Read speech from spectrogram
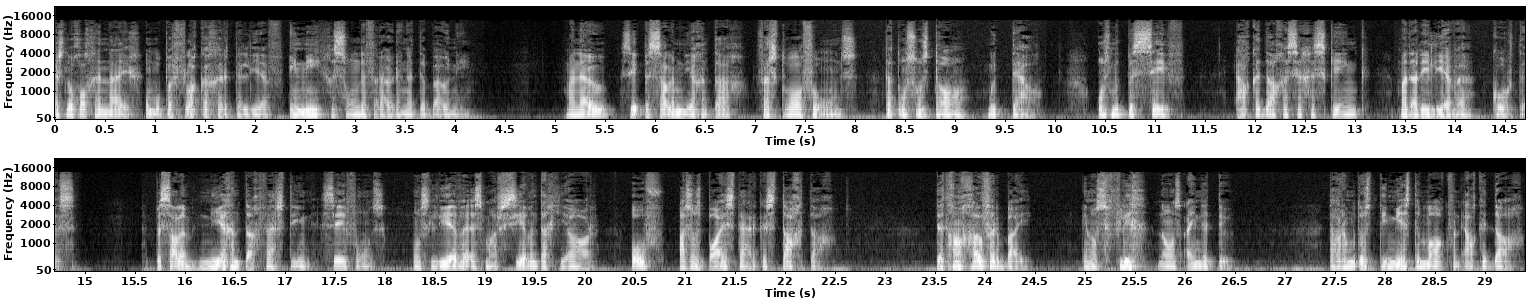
is nogal geneig om oppervlakkiger te leef en nie gesonde verhoudinge te bou nie. Maar nou sê Psalm 90 vers 12 vir ons dat ons ons dae moet tel. Ons moet besef elke dag is 'n geskenk, maar dat die lewe kort is. Psalm 90 vers 10 sê vir ons ons lewe is maar 70 jaar of as ons baie sterk is 80. Dit gaan gou verby en ons vlieg na ons einde toe. Daarom moet ons die meeste maak van elke dag.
